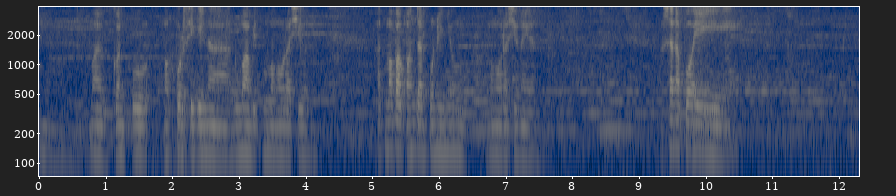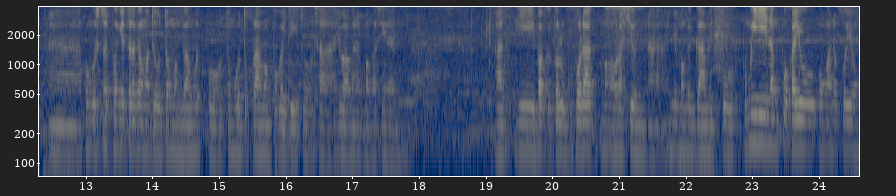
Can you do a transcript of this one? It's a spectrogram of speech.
mm, magkon po, magpursige na gumamit po mga orasyon. At mapapandar po ninyo mga orasyon na yan. Sana po ay Ah, kung gusto po niyo talaga matutong manggamot po, tumutok lamang po kayo dito sa Iwagan ng Pangasinan. At ipagkakalog ko po lahat mga orasyon na inyong magagamit po. Pumili lang po kayo kung ano po yung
